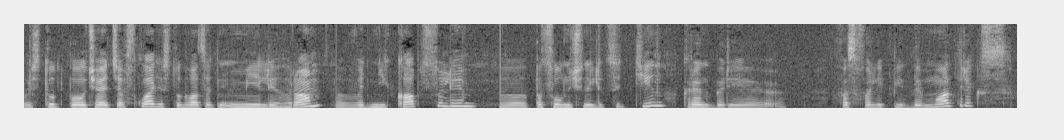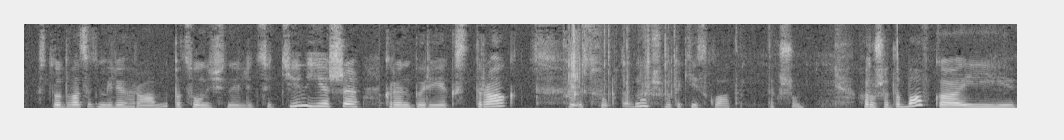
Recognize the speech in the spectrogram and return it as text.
Ось тут, виходить, в складі 120 мг в одній капсулі, е, подсолнечний лецитин, кренбері фосфоліпіди Матрікс. 120 мг. Подсолнечний лецитин є ще, кренбері екстракт з фруктів. Ну, в общем, такий склад. Так що хороша добавка і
